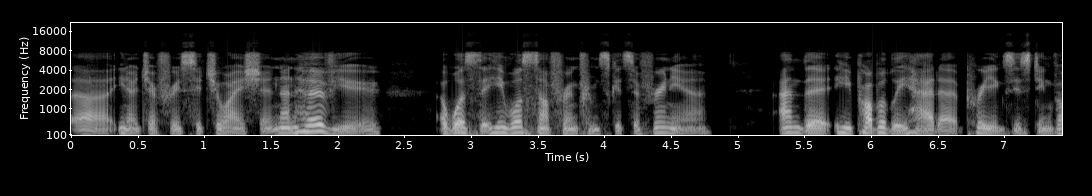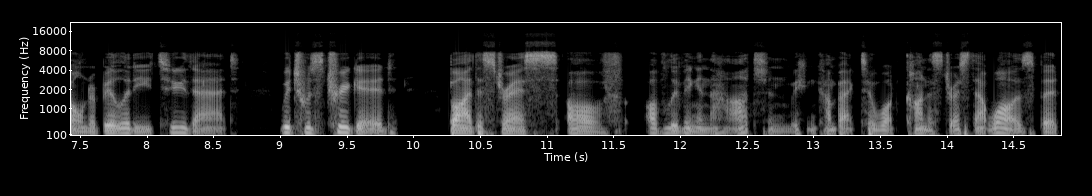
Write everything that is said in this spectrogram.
uh, you know, Jeffryes' situation, and her view was that he was suffering from schizophrenia, and that he probably had a pre-existing vulnerability to that, which was triggered by the stress of of living in the hut, and we can come back to what kind of stress that was. But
